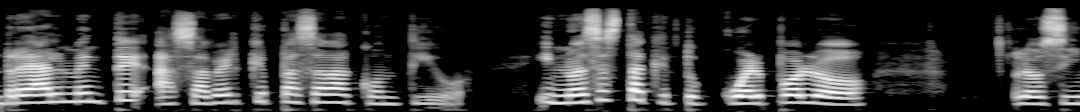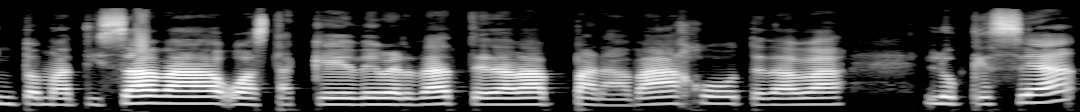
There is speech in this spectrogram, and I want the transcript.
realmente a saber qué pasaba contigo. Y no es hasta que tu cuerpo lo, lo sintomatizaba o hasta que de verdad te daba para abajo, te daba lo que sea,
